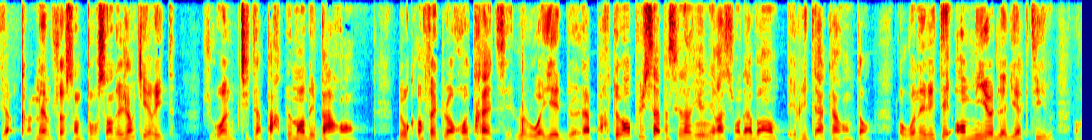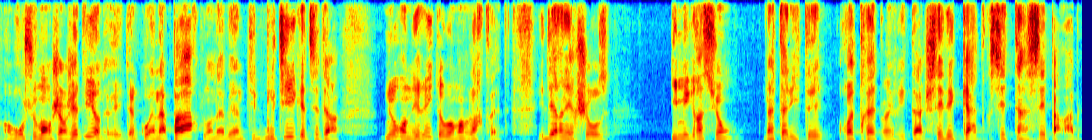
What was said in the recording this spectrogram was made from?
il y a quand même 60% des gens qui héritent. Souvent, un petit appartement des parents. Donc, en fait, leur retraite, c'est le loyer de l'appartement, plus ça, parce que la génération d'avant héritait à 40 ans. Donc, on héritait en milieu de la vie active. Donc, en gros, souvent, on changeait de vie. On avait d'un coup un appart, ou on avait une petite boutique, etc. Nous, on hérite au moment de la retraite. Et dernière chose, immigration, natalité, retraite, héritage. C'est les quatre, c'est inséparable.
